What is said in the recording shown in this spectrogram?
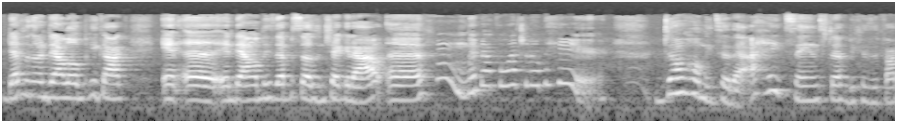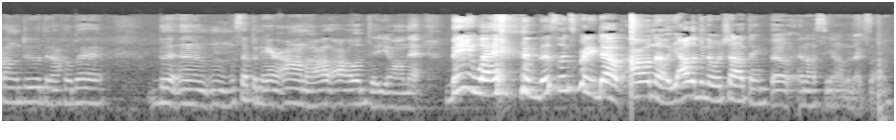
Definitely gonna download peacock and uh and download these episodes and check it out. Uh hmm, maybe i can watch it over here don't hold me to that. I hate saying stuff because if I don't do it, then I feel bad. But um, mm, it's up in the air. I don't know. I'll, I'll update you on that. But anyway, this looks pretty dope. I don't know. Y'all let me know what y'all think though, and I'll see you on the next one.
